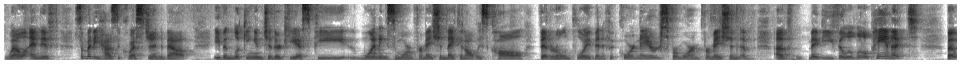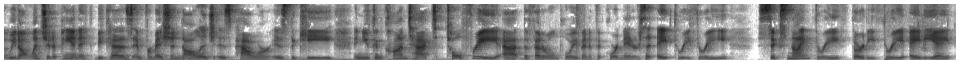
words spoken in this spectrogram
Well, and if somebody has a question about even looking into their TSP, wanting some more information, they can always call Federal Employee Benefit Coordinators for more information of, of maybe you feel a little panicked, but we don't want you to panic because information knowledge is power is the key. And you can contact toll free at the Federal Employee Benefit Coordinators at 833 693 3388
